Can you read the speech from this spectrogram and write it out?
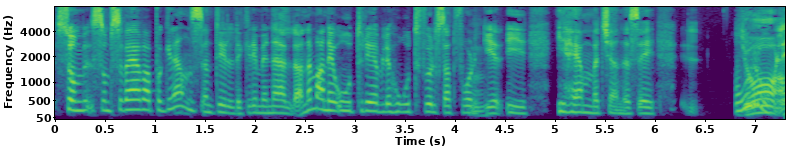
Som, som svävar på gränsen till det kriminella. När man är otrevlig, hotfull så att folk i, i, i hemmet känner sig oroliga. Mm. Ja,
